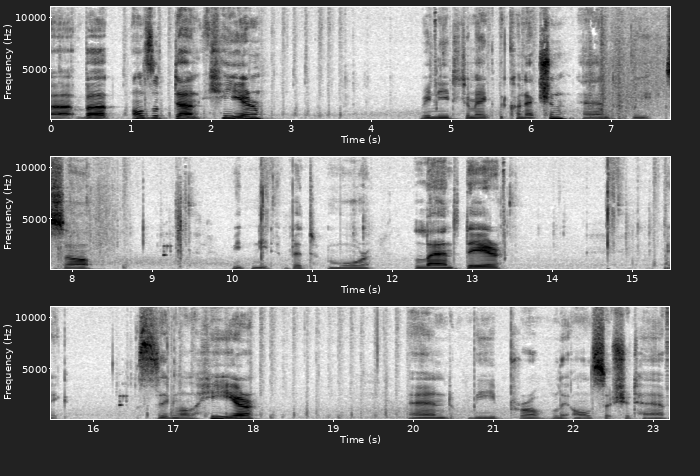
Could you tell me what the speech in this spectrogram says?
uh, but also down here we need to make the connection and we saw we need a bit more land there. Make signal here. And we probably also should have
